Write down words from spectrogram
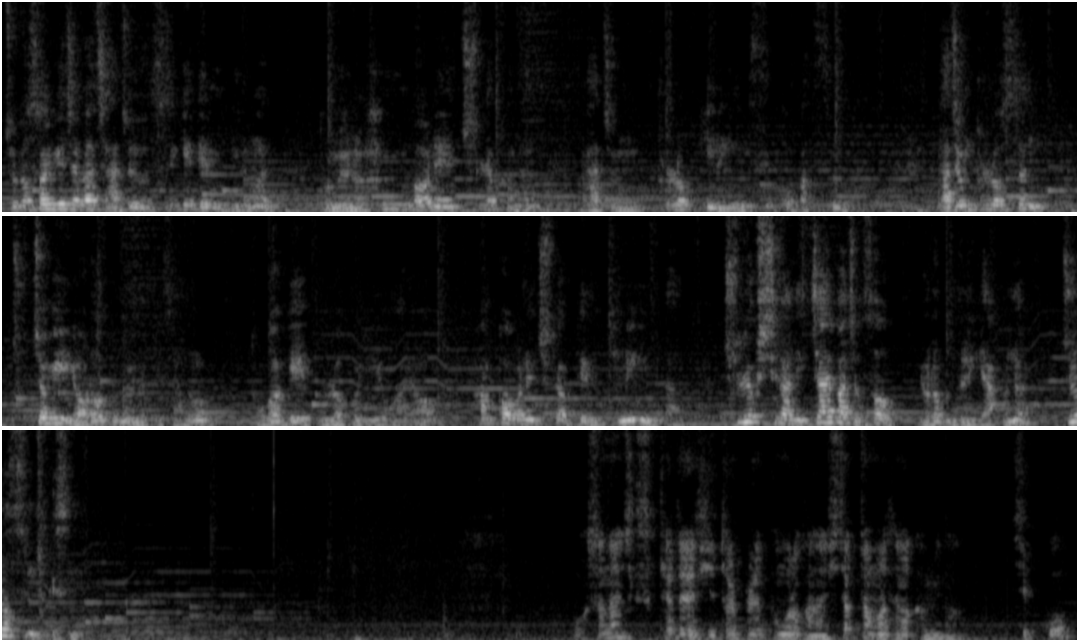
주로 설계자가 자주 쓰게 되는 기능은 도면을 한 번에 출력하는 다중 플롯 기능이 있을 것 같습니다. 다중 플롯은 축적의 여러 도면을 계산 후 도각의 블록을 이용하여 한꺼번에 출력되는 기능입니다. 출력 시간이 짧아져서 여러분들이 야근을 줄였으면 좋겠습니다. 웍스는 식스캐드의 디지털 플랫폼으로 가는 시작점으로 생각합니다. 쉽고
